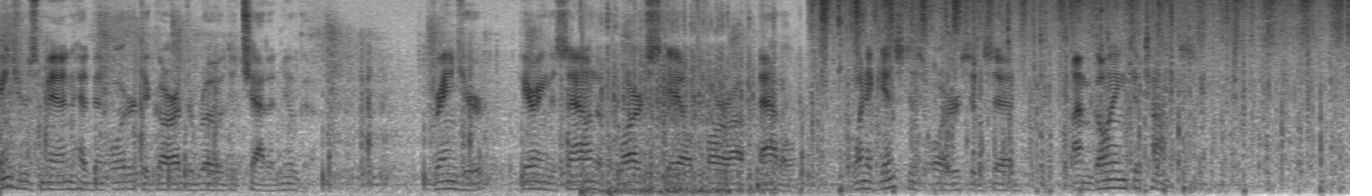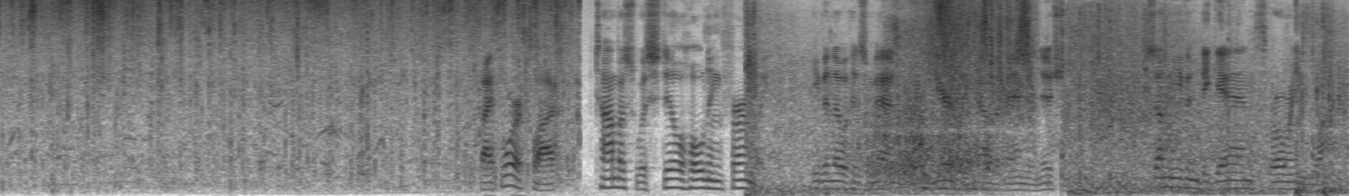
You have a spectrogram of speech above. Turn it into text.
Granger's men had been ordered to guard the road to Chattanooga. Granger, hearing the sound of a large-scale far-off battle, went against his orders and said, I'm going to Thomas. By four o'clock, Thomas was still holding firmly, even though his men were nearly out of ammunition. Some even began throwing rocks.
